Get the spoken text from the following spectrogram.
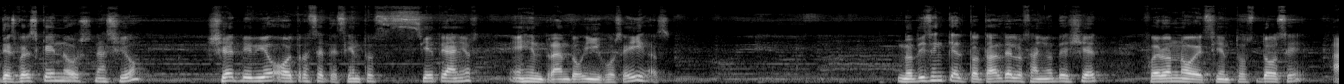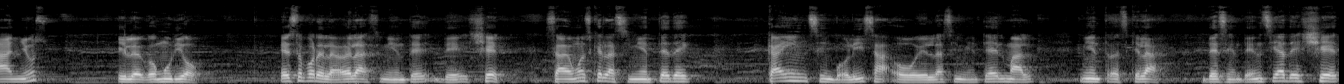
Después que Enosh nació, Shed vivió otros 707 años engendrando hijos e hijas. Nos dicen que el total de los años de Shed fueron 912 años y luego murió. Esto por el lado de la simiente de Shed. Sabemos que la simiente de Caín simboliza o es la simiente del mal, mientras que la descendencia de Shed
